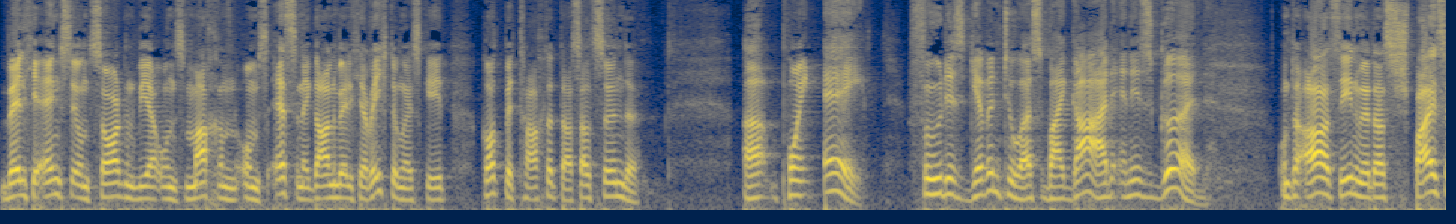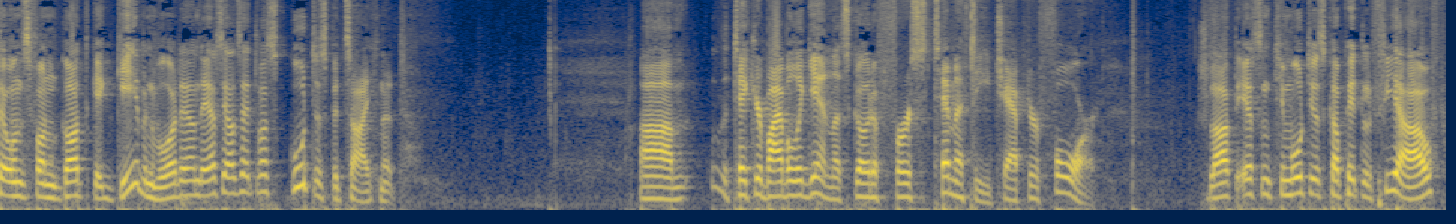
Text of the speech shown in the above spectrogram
welche Ängste und Sorgen wir uns machen ums Essen, egal in welche Richtung es geht, Gott betrachtet das als Sünde. Uh, point A food is given to us by God and is good. Unter A sehen wir, dass Speise uns von Gott gegeben wurde und er sie als etwas Gutes bezeichnet. Um, take your Bible again. Let's go to 1 Timothy chapter 4, Schlagt 1. Timotheus Kapitel 4 auf,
